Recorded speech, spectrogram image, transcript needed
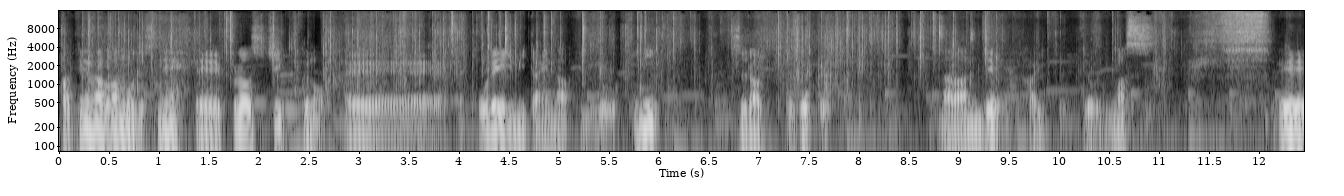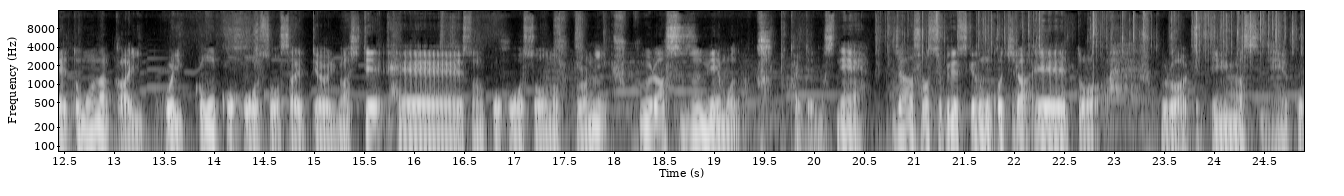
縦長のですね、えープラスチックの、えートレイみたいな容器にずらっと5個並んで入っております。えっ、と、もなか一個一個も個包装されておりまして、えー、その個包装の袋に、ふくらすずめもなかと書いてありますね。じゃあ、早速ですけども、こちら、えっ、と、袋を開けてみますね。個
